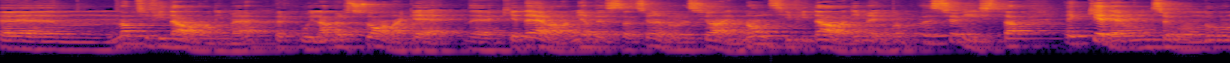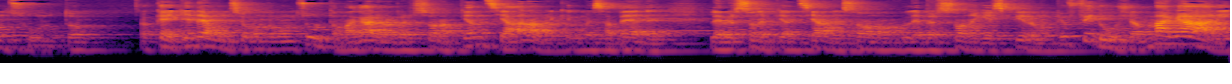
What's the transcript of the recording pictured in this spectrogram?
ehm, non si fidavano di me, per cui la persona che eh, chiedeva la mia prestazione professionale non si fidava di me come professionista e chiedeva un secondo consulto. Ok, chiedeva un secondo consulto, magari una persona più anziana, perché come sapete le persone più anziane sono le persone che ispirano più fiducia, magari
